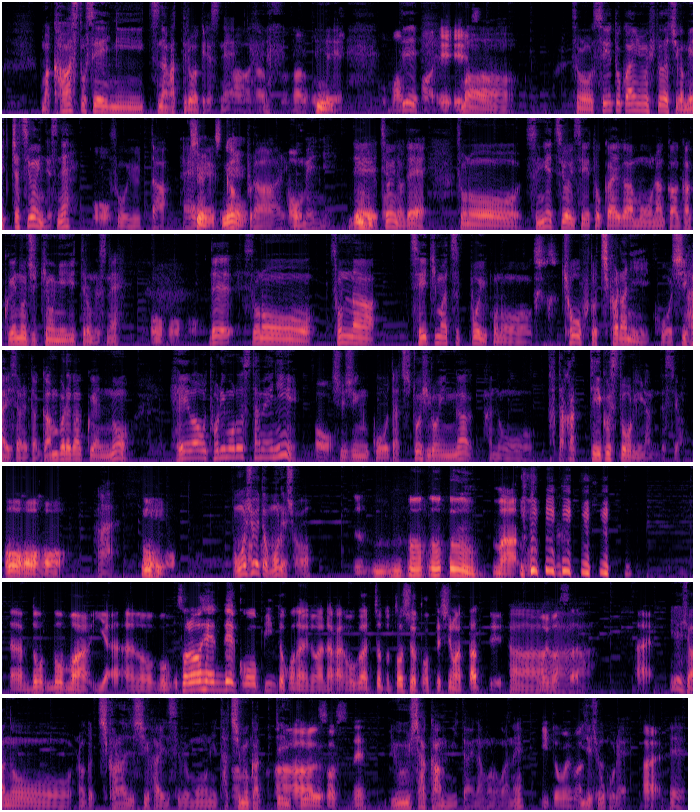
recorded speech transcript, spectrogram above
まあ、カースト制に繋がってるわけですね。ああ、なるほど、なるほうんど。えまあでまあ、ええ、まあ、その生徒会の人たちがめっちゃ強いんですね。おそういった、えー強いですねガンプラ方面に。で、強いので、その、すんげえ強い生徒会がもうなんか学園の実権を握ってるんですね。で、その、そんな世紀末っぽいこの恐怖と力にこう支配されたガンブレ学園の平和を取り戻すために、主人公たちとヒロインが、あのー戦っていくストーリーなんですよ。ほうほうほう。はい。ほうほ面白いと思うでしょ？う。うん、うん、うん、うん、まあ。だから、ど、ど、まあ、いいや、あの、僕、その辺でこう、ピンとこないのは、なんか僕はちょっと年を取ってしまったって、思いますわはい。いいでしょあのーなんか力で支配するものに立ち向かっていああ、くそうですね。勇者感みたいなものがね。いいと思います。いいでしょこれ。はい。え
